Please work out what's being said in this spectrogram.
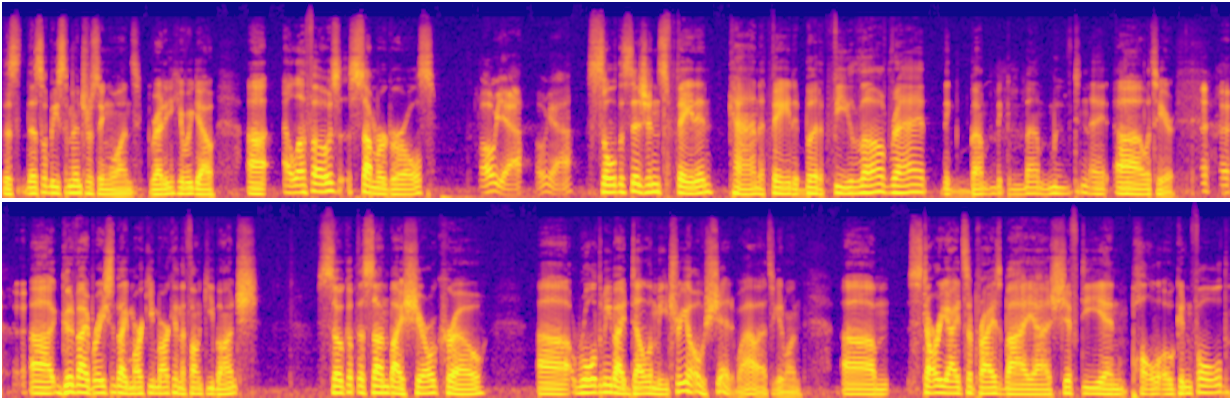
This this will be some interesting ones. Ready? Here we go. Uh, LFO's "Summer Girls," Oh yeah. Oh yeah. Soul Decision's "Faded," kind of faded, but I feel alright. Think bump, making bump, move tonight. Uh, let's hear. uh, "Good Vibrations" by Marky Mark and the Funky Bunch. "Soak Up the Sun" by Sheryl Crow. Uh, "Roll to Me" by Del Amitri. Oh shit! Wow, that's a good one. Um, "Starry Eyed Surprise" by uh, Shifty and Paul Oakenfold.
